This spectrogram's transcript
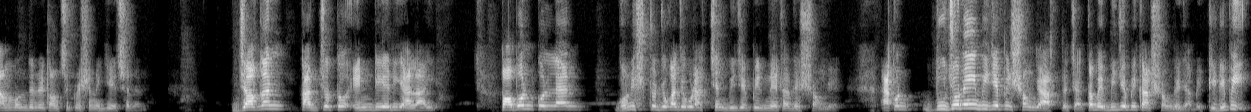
রাম মন্দিরের কনসেন্ট্রেশনে গিয়েছিলেন। জগন কার্যত এনডিএরই অ্যালাই পবন কল্যাণ ঘনিষ্ঠ যোগাযোগ রাখছেন বিজেপির নেতাদের সঙ্গে। এখন দুজনেই বিজেপির সঙ্গে আসতে চায়। তবে বিজেপি কার সঙ্গে যাবে? টিডিপি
